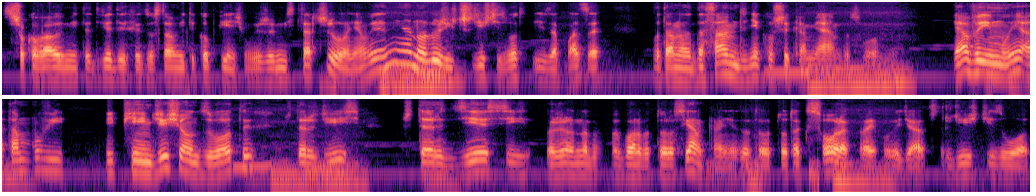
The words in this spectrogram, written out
zszokowały mi te dwie dychy, zostało mi tylko pięć. Mówię, że mi starczyło. Nie? Mówię, nie no, ludzi 30 zł i zapłacę, bo tam na, na samym dnie koszyka miałem dosłownie. Ja wyjmuję, a tam mówi mi 50 zł, 40, 40, no bo, bo to Rosjanka, nie? To, to, to tak Sorak prawie powiedziała, 40 zł.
